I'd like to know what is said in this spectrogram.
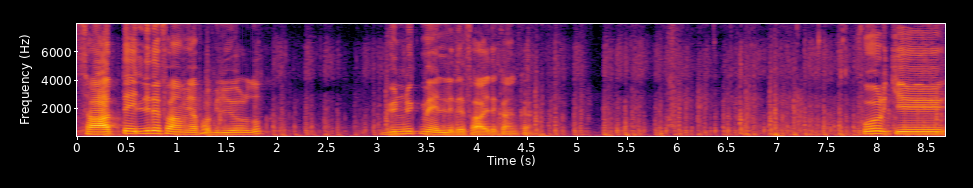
Saatte 50 defa mı yapabiliyorduk? Günlük mü 50 defaydı kanka? Furki.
